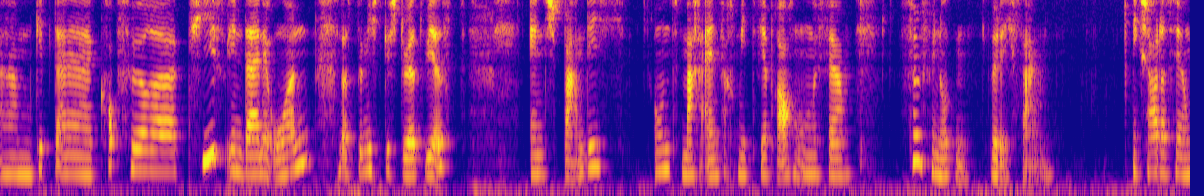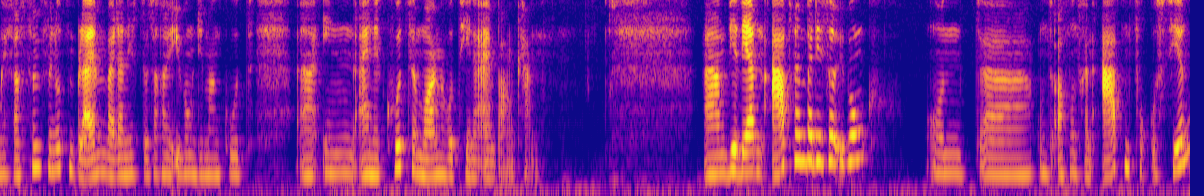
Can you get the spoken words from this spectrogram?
ähm, gib deine Kopfhörer tief in deine Ohren, dass du nicht gestört wirst. Entspann dich und mach einfach mit. Wir brauchen ungefähr fünf Minuten, würde ich sagen. Ich schaue, dass wir ungefähr fünf Minuten bleiben, weil dann ist das auch eine Übung, die man gut äh, in eine kurze Morgenroutine einbauen kann. Ähm, wir werden atmen bei dieser Übung und äh, uns auf unseren Atem fokussieren.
